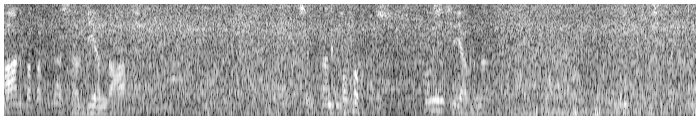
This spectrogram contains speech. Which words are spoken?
ਸਮਾਧ ਬਾਬਾ ਬੁੱਢਾ ਸਾਹਿਬ ਜੀ ਰਮਦਾਸ। ਸੰਗਤਾਂ ਨੇ ਬਹੁਤ ਸੋਹਣੀ ਸਜਾਵਟ ਨਾਲ ਗੁਰੂ ਘਰ ਦੀ ਸੇਵਾ ਕੀਤੀ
